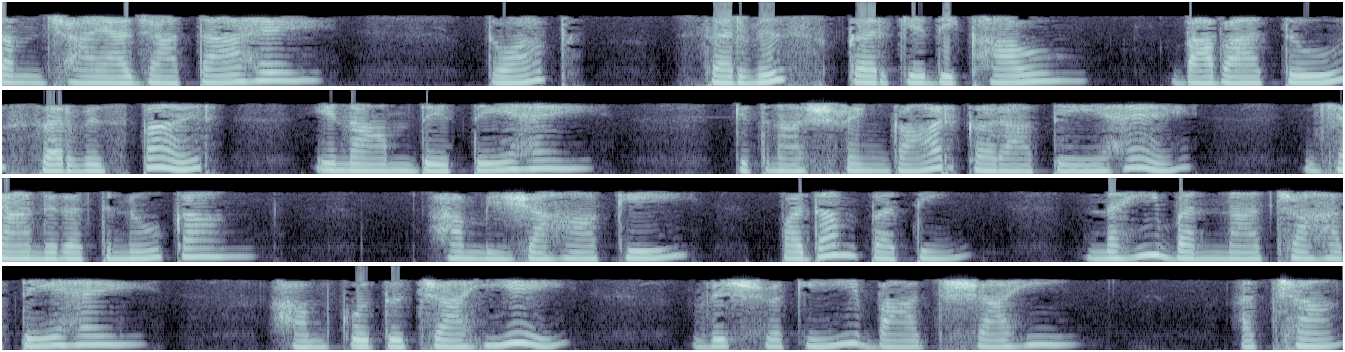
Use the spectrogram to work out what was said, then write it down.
समझाया जाता है। तो अब सर्विस करके दिखाओ। बाबा तो सर्विस पर इनाम देते हैं। कितना श्रृंगार कराते हैं ज्ञान रत्नों का। हम यहाँ के पदम पति नहीं बनना चाहते हैं। हमको तो चाहिए विश्व की बादशाही। अच्छा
